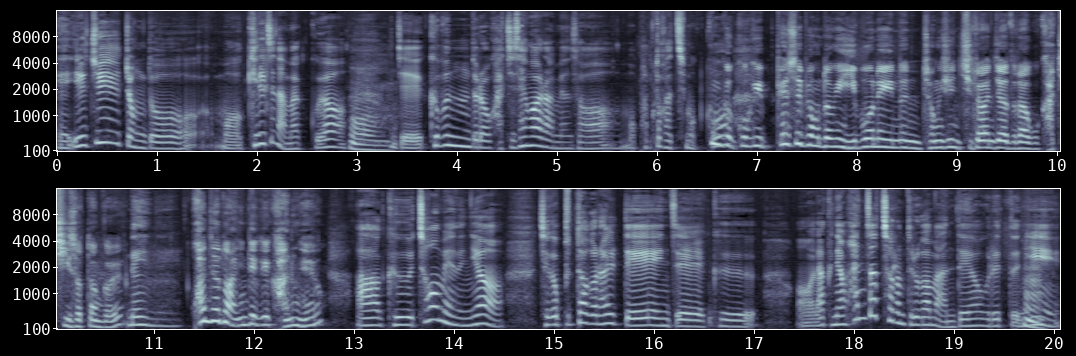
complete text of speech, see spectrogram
예, 일주일 정도 뭐 길진 않았고요. 어. 이제 그분들하고 같이 생활하면서 뭐 밥도 같이 먹고. 그러니까 거기 폐쇄병동에 입원해 있는 정신 질환자들하고 같이 있었던 거예요? 네 네. 환자도 아닌데 그게 가능해요? 아, 그 처음에는요. 제가 부탁을 할 때 이제 그 어, 나 그냥 환자처럼 들어가면 안 돼요. 그랬더니 음.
